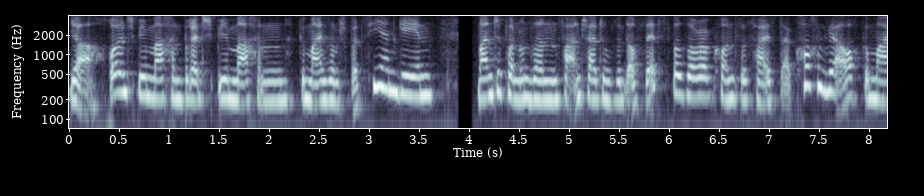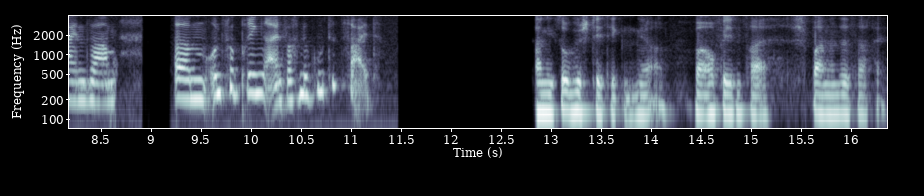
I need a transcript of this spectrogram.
ja, Rollenspiel machen, Brettspiel machen, gemeinsam spazieren gehen. Manche von unseren Veranstaltungen sind auch Selbstversorgerkons, das heißt, da kochen wir auch gemeinsam ähm, und verbringen einfach eine gute Zeit. Kann ich so bestätigen, ja. War auf jeden Fall spannende Sache.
